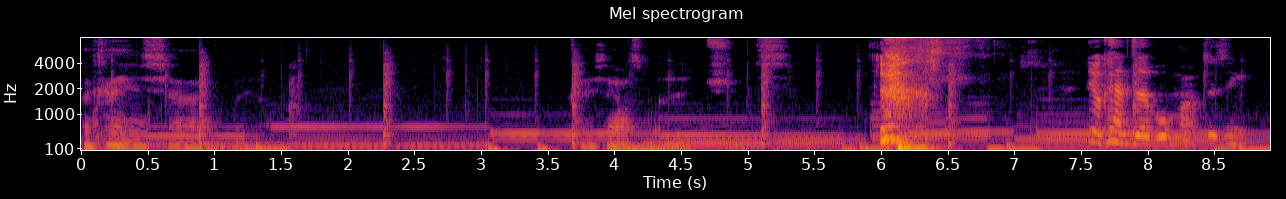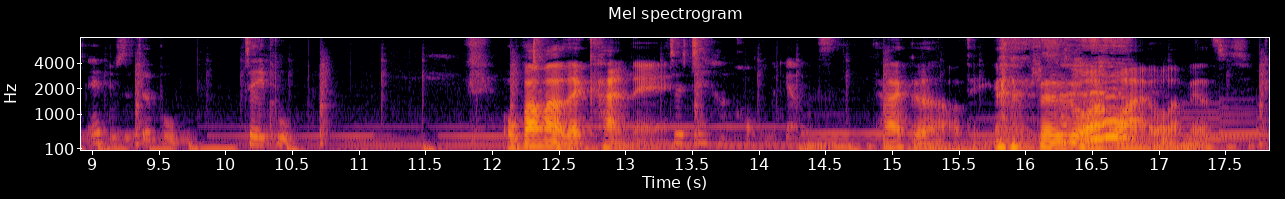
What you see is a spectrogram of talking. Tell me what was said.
来看一下有没有，看一下有什么日剧集。 你有看这部吗？最近哎、不是这部，这一部我爸妈有在看呢、最近很红的样子。他的歌很好听，但是我 我还我还没有仔细看。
